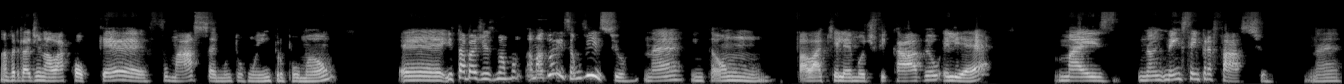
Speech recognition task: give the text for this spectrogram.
Na verdade, inalar qualquer fumaça é muito ruim para o pulmão. É, e tabagismo é uma, é uma doença, é um vício, né? Então, falar que ele é modificável, ele é, mas não- nem sempre é fácil, né?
